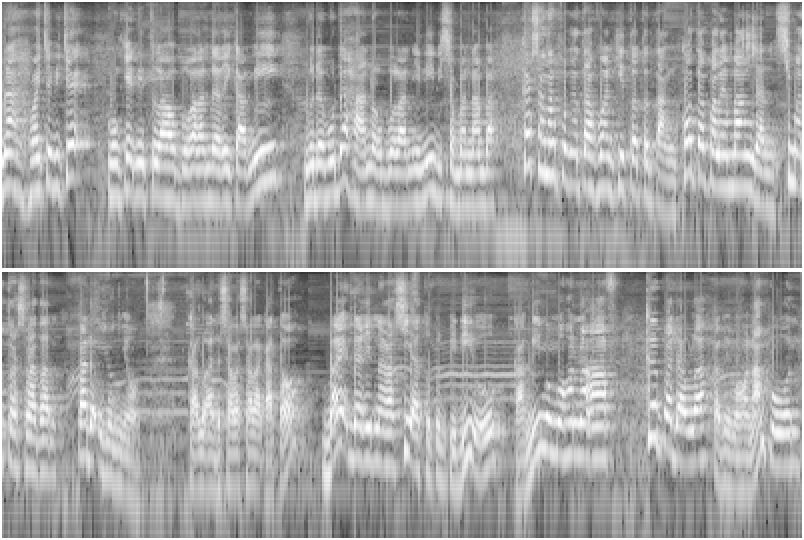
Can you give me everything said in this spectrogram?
Nah, macam Bicek, mungkin itulah obrolan dari kami. Mudah-mudahan obrolan ini bisa menambah kasanah pengetahuan kita tentang Kota Palembang dan Sumatera Selatan pada umumnya. Kalau ada salah-salah kata, baik dari narasi ataupun video, kami memohon maaf. Kepada Allah kami mohon ampun.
